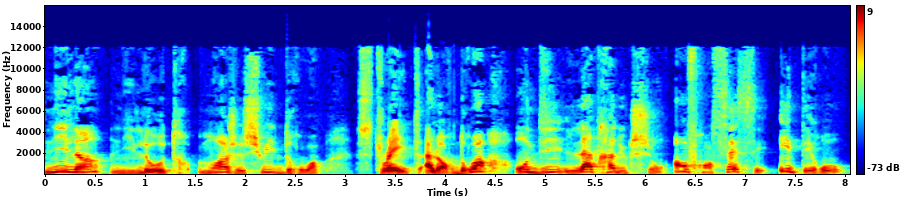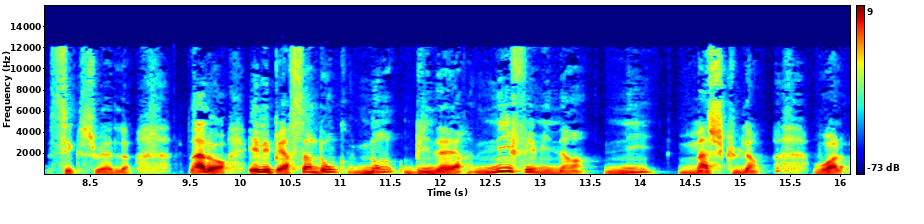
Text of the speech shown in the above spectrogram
ni l'un ni l'autre. Moi, je suis droit, straight. Alors, droit, on dit la traduction en français, c'est hétérosexuel. Alors, et les personnes donc non binaires, ni féminins, ni masculins. Voilà.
